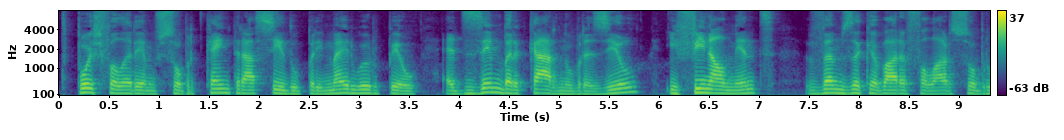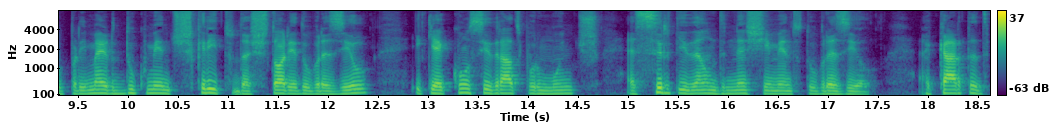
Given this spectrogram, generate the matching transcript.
Depois falaremos sobre quem terá sido o primeiro europeu a desembarcar no Brasil e finalmente vamos acabar a falar sobre o primeiro documento escrito da história do Brasil e que é considerado por muitos a certidão de nascimento do Brasil, a Carta de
